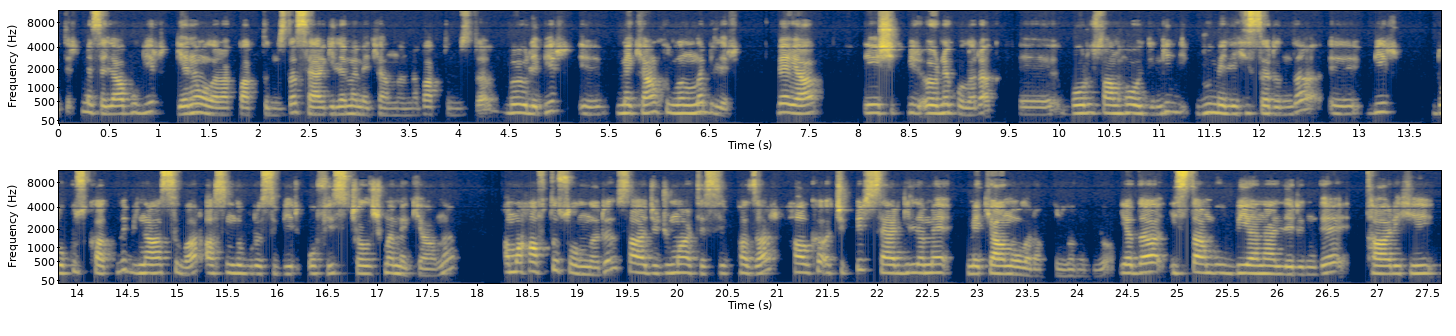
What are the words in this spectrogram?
düzenlenmektedir. Mesela bu bir genel olarak baktığımızda sergileme mekanlarına baktığımızda böyle bir e, mekan kullanılabilir. Veya değişik bir örnek olarak e, Borusan Holding'in Rumeli Hisarı'nda e, bir 9 katlı binası var. Aslında burası bir ofis, çalışma mekanı. Ama hafta sonları sadece cumartesi, pazar halka açık bir sergileme mekanı olarak kullanılıyor. Ya da İstanbul Bienallerinde tarihi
